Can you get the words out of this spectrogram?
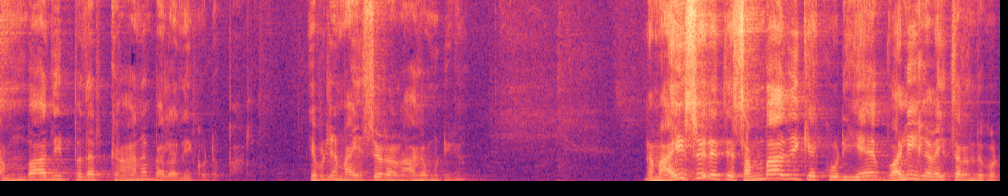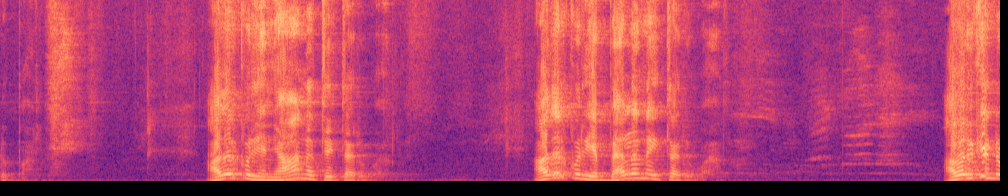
சம்பாதிப்பதற்கான பலனை கொடுப்பார். எப்படி நம்ம ஐஸ்வர்யன் ஆக முடியும்? நம்ம ஐஸ்வர்யத்தை சம்பாதிக்கக்கூடிய வழிகளை திறந்து கொடுப்பார். அதற்குரிய ஞானத்தை தருவார். அதற்குரிய பலனை தருவார். அவருக்கென்று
